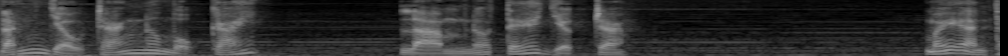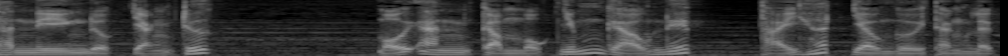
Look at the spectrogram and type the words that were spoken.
Đánh vào trán nó một cái, Làm nó té giật ra. Mấy anh thanh niên được dặn trước, Mỗi anh cầm một nhúm gạo nếp Thải hết vào người thằng Lực,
